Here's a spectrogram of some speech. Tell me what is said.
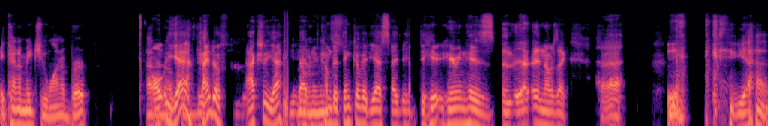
it kind of makes you want to burp. Oh yeah kind of actually yeah You know that I mean? come to think of it yes i did hear, hearing his and i was like uh, yeah,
